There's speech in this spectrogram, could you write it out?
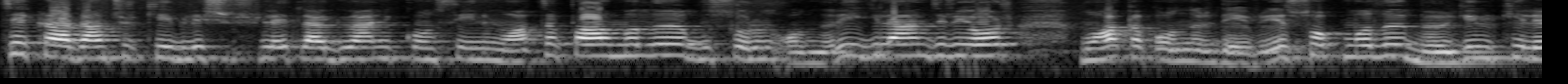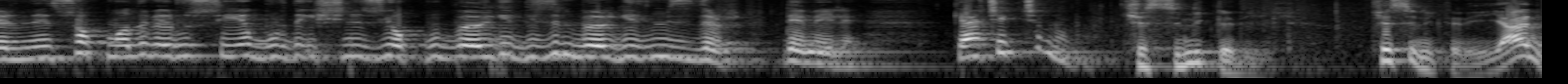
tekrardan Türkiye Birleşmiş Milletler Güvenlik Konseyi'ni muhatap almalı. Bu sorun onları ilgilendiriyor. Muhakkak onları devreye sokmalı. Bölge ülkelerini sokmalı ve Rusya'ya burada işiniz yok. Bu bölge bizim bölgemizdir demeli. Gerçekçi mi bu? Kesinlikle değil. Kesinlikle değil. Yani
